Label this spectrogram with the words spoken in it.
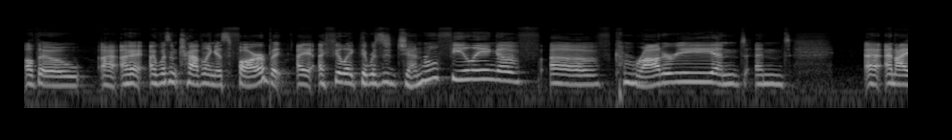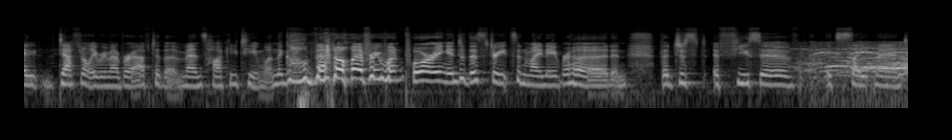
although I, I, wasn't traveling as far, but I, I, feel like there was a general feeling of of camaraderie and and and I definitely remember after the men's hockey team won the gold medal, everyone pouring into the streets in my neighborhood and the just effusive excitement.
